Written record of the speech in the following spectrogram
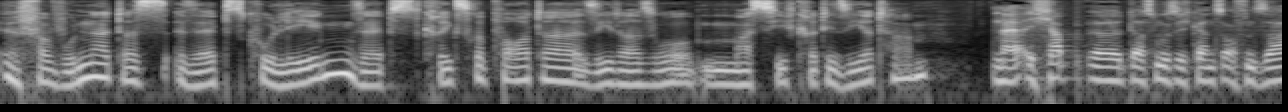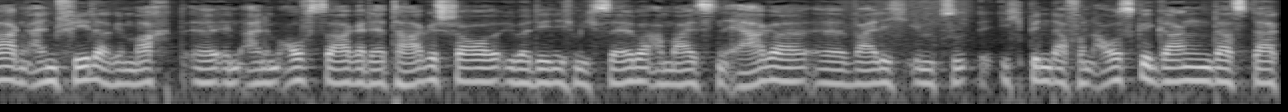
äh, verwundert, dass selbst Kollegen, selbst Kriegsreporter Sie da so massiv kritisiert haben? Naja, ich habe, äh, das muss ich ganz offen sagen, einen Fehler gemacht äh, in einem Aufsager der Tagesschau, über den ich mich selber am meisten ärgere, äh, weil ich im, ich bin davon ausgegangen, dass da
